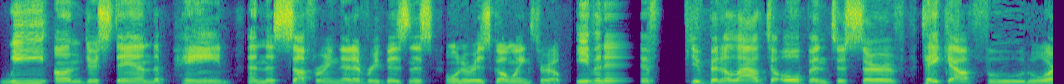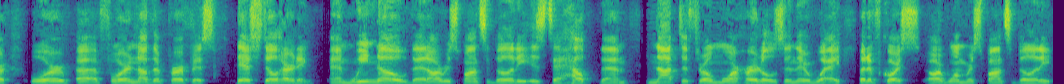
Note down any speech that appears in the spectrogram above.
We understand the pain and the suffering that every business owner is going through. Even if you've been allowed to open to serve takeout food or or uh, for another purpose they're still hurting. And we know that our responsibility is to help them, not to throw more hurdles in their way. But of course, our one responsibility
